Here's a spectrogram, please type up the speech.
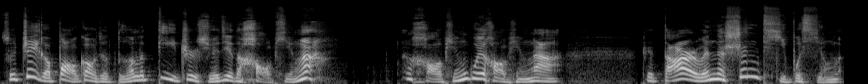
所以这个报告就得了地质学界的好评啊。那好评归好评啊，这达尔文的身体不行了，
